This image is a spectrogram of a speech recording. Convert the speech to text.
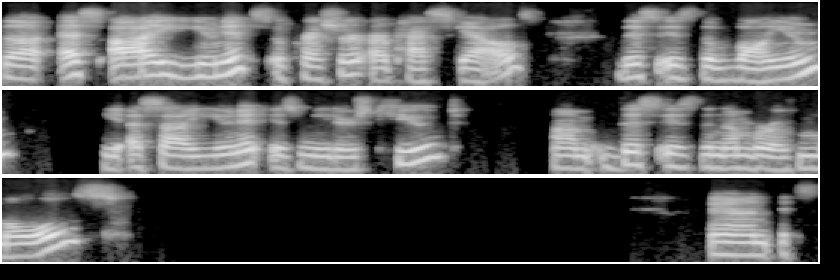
the SI units of pressure are pascals. This is the volume. The SI unit is meters cubed. Um, this is the number of moles. And it's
